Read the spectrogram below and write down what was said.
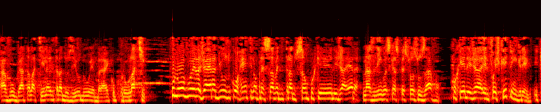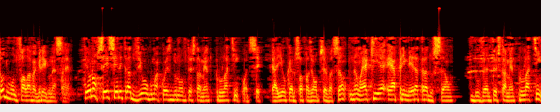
a Vulgata Latina, ele traduziu do hebraico para o latim. O novo ele já era de uso corrente não precisava de tradução porque ele já era nas línguas que as pessoas usavam. Porque ele já ele foi escrito em grego e todo mundo falava grego nessa época. Eu não sei se ele traduziu alguma coisa do Novo Testamento para o latim, pode ser. Aí eu quero só fazer uma observação. Não é que é a primeira tradução do Velho Testamento para o latim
